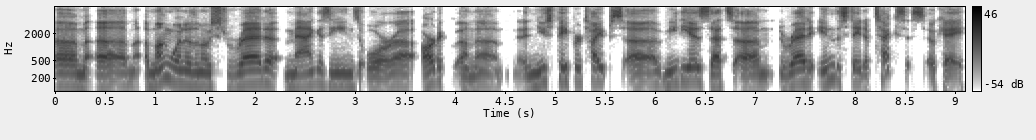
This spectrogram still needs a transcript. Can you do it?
um, um, among one of the most read magazines or uh, article um, uh, newspaper types uh, media's that's um, read in the state of Texas. Okay,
